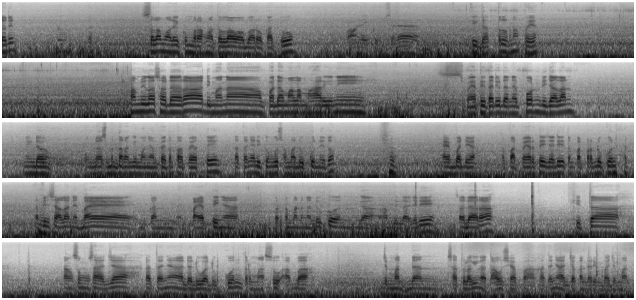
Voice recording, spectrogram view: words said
Udah, Din? Assalamualaikum warahmatullahi wabarakatuh. Waalaikumsalam. Ih, gatel kenapa ya? Alhamdulillah saudara, di mana pada malam hari ini Pak tadi udah nelpon di jalan. Ini udah udah sebentar lagi mau nyampe tempat PRT, katanya ditunggu sama dukun itu. Hebat ya, tempat PRT jadi tempat perdukunan. Tapi insya Allah niat baik, bukan Pak RT-nya berteman dengan dukun, enggak. Alhamdulillah. Jadi saudara, kita langsung saja katanya ada dua dukun termasuk Abah Jemat dan satu lagi nggak tahu siapa katanya ajakan dari Mbah Jemat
